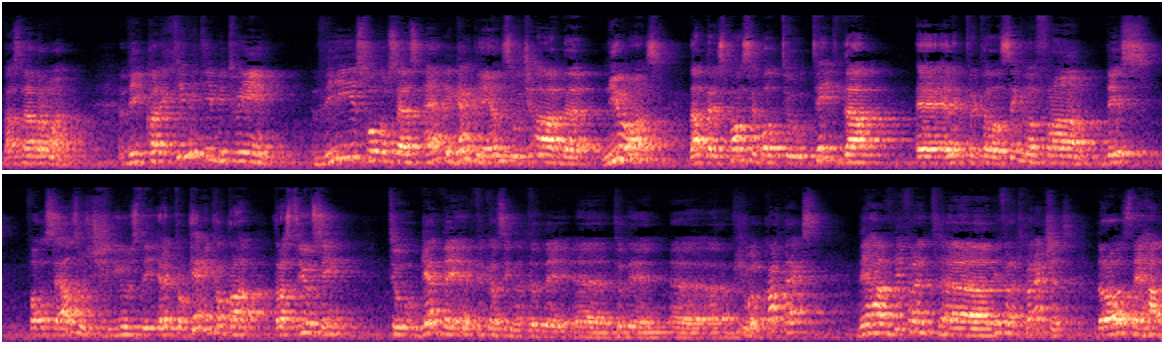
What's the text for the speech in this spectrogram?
That's number one. The connectivity between these photocells and the ganglions, which are the neurons that are responsible to take the uh, electrical signal from these cells which use the electrochemical tra transducing to get the electrical signal to the uh, to the uh, visual cortex. They have different uh, different connections. The rods they have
